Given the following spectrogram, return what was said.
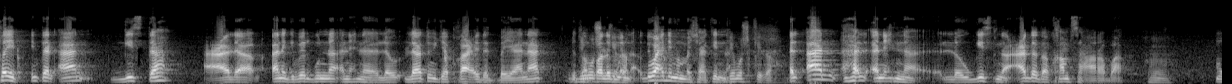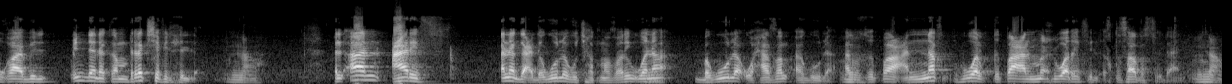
طيب أنت الآن قست على أنا قبل قلنا ان إحنا لو لا توجد قاعدة بيانات بتنطلق. منها دي واحدة من مشاكلنا دي مشكلة الآن هل ان إحنا لو قسنا عدد الخمسه عربات. مقابل عندنا كم ركشة في الحلة. نعم. الآن عارف أنا قاعد أقول وجهة نظري وأنا بقولها وحصل اقولها القطاع النقل هو القطاع المحوري في الاقتصاد السوداني. نعم.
